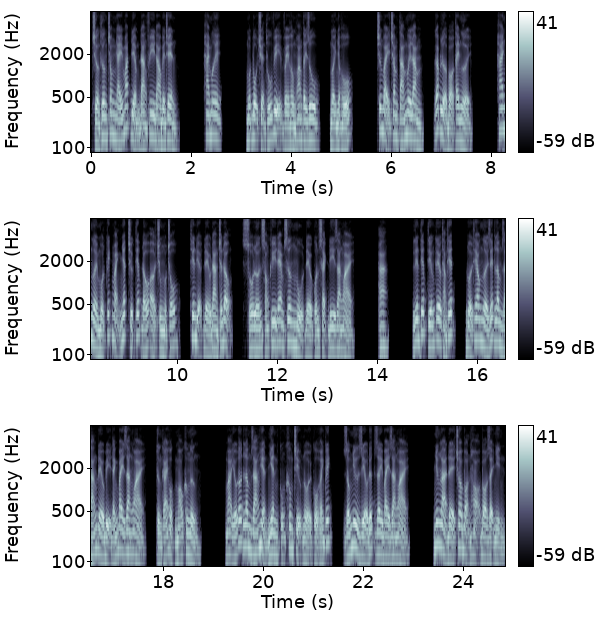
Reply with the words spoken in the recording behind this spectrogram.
trường thương trong nháy mắt điểm đàng phi đao bên trên. Hai mươi một bộ truyện thú vị về hồng hoang tây du, mời nhập hố. Chương bảy trăm tám mươi lăm, gắp lửa bỏ tay người. Hai người một kích mạnh nhất trực tiếp đấu ở chung một chỗ, thiên địa đều đang chấn động, số lớn sóng khí đem sương mù đều cuốn sạch đi ra ngoài. A! Liên tiếp tiếng kêu thảm thiết, đuổi theo người giết lâm dáng đều bị đánh bay ra ngoài, từng cái hộp máu không ngừng. Mà yếu ớt lâm dáng hiển nhiên cũng không chịu nổi cổ hành kích, giống như diều đứt dây bay ra ngoài. Nhưng là để cho bọn họ bò dậy nhìn,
